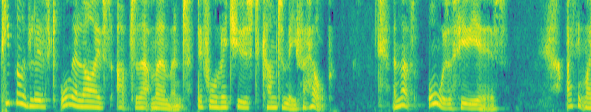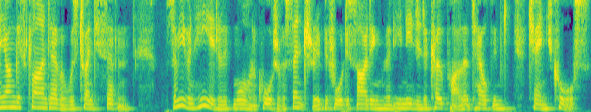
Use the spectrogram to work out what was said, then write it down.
People have lived all their lives up to that moment before they choose to come to me for help. And that's always a few years. I think my youngest client ever was 27. So even he had lived more than a quarter of a century before deciding that he needed a co-pilot to help him change course.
